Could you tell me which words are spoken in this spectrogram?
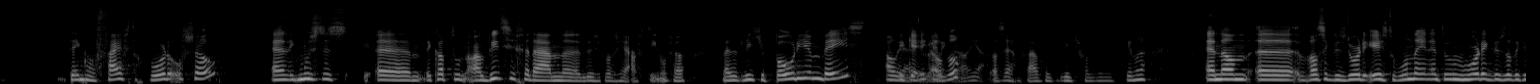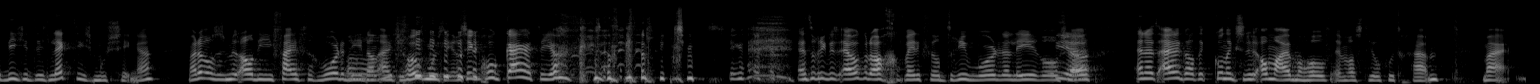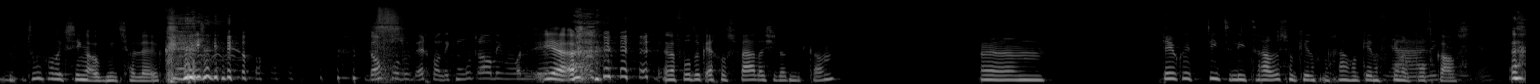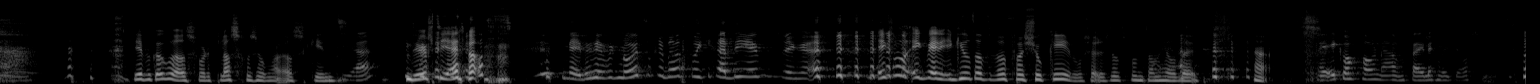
ik denk wel 50 woorden of zo. En ik moest dus, ehm, ik had toen auditie gedaan, eh, dus ik was een jaar of tien of zo, met het liedje Podium Based. Oh die ja, ken die wel, ken toch? wel, ja. Dat is echt een favoriet liedje van Kinderen voor Kinderen. En dan eh, was ik dus door de eerste ronde in en toen hoorde ik dus dat ik het liedje dyslectisch moest zingen. Maar dat was dus met al die 50 woorden die je dan Oh. uit je hoofd moest leren. Dus ik begon keihard te janken dat ik dat liedje moest zingen. En toen ging ik dus elke dag, weet ik veel, drie woorden leren of Ja. zo. En uiteindelijk had ik, kon ik ze dus allemaal uit mijn hoofd en was het heel goed gegaan. Maar toen vond ik zingen ook niet zo leuk. dan voelt het echt van, ik moet al die woorden leren. Ja. en dan voelt het ook echt als falen als je dat niet kan. Ehm ken je ook weer Titeli trouwens? Zo'n kinder, we gaan gewoon kinder voor Ja, podcast. Die heb ik ook wel eens voor de klas gezongen als kind. Ja? Durfde jij dat? Nee, dat heb ik nooit gedacht. Ik ga die even zingen. ik, vond, ik weet niet, ik hield dat wel van chockeren of zo. Dus dat vond ik dan heel leuk. Nee, ik kwam gewoon aan veilig met Jan Smit.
